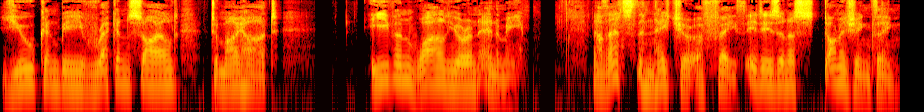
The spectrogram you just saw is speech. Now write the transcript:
you can be reconciled to my heart, even while you're an enemy. Now, that's the nature of faith. It is an astonishing thing.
